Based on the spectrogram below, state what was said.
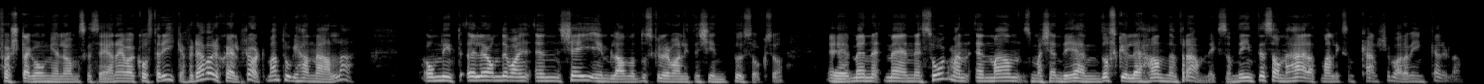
första gången, eller vad man ska säga, när jag var i Costa Rica, för där var det självklart, man tog i hand med alla. Om det inte, eller om det var en, en tjej inblandad, då skulle det vara en liten kindpuss också. Eh, Men, men såg man en man som man kände igen, då skulle handen fram. Liksom. Det är inte som här att man liksom kanske bara vinkar ibland.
